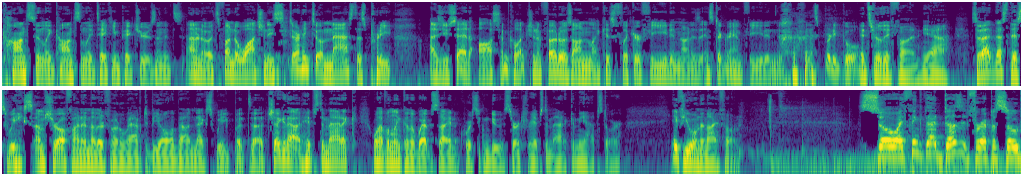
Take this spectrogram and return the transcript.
constantly constantly taking pictures and it's I don't know, it's fun to watch and he's starting to amass this pretty as you said, awesome collection of photos on like his Flickr feed and on his Instagram feed, and it's, it's pretty cool. It's really fun, yeah. So that, that's this week's. I'm sure I'll find another photo app to be all about next week, but uh, check it out, Hipstamatic. We'll have a link on the website, and of course, you can do a search for Hipstamatic in the App Store if you own an iPhone. So I think that does it for episode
